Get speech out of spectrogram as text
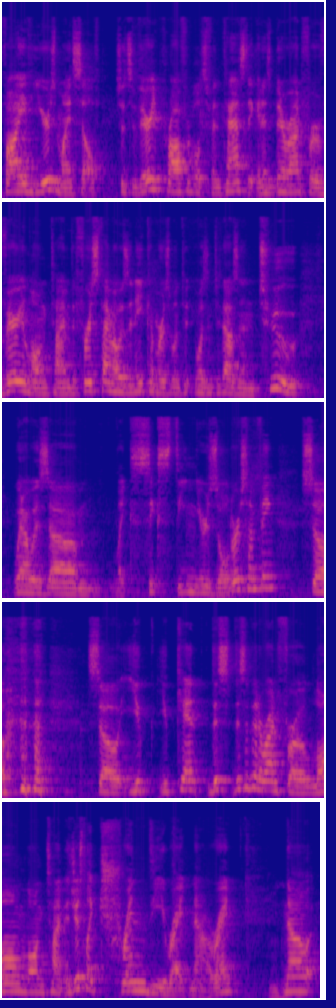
five years myself. So it's very profitable, it's fantastic, and it's been around for a very long time. The first time I was in e-commerce was in 2002 when I was um, like 16 years old or something. So, so you you can't. This this has been around for a long, long time. It's just like trendy right now, right? Mm-hmm. Now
